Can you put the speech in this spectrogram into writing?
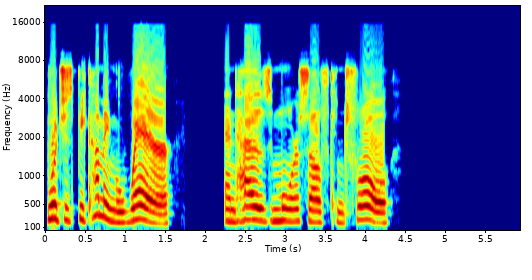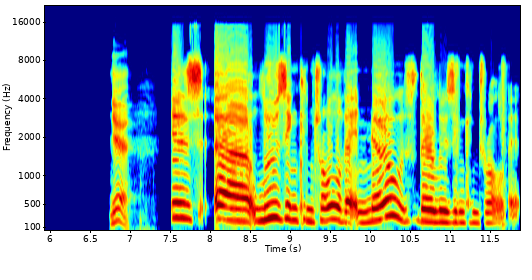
which is becoming aware and has more self control, yeah is uh, losing control of it and knows they're losing control of it.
